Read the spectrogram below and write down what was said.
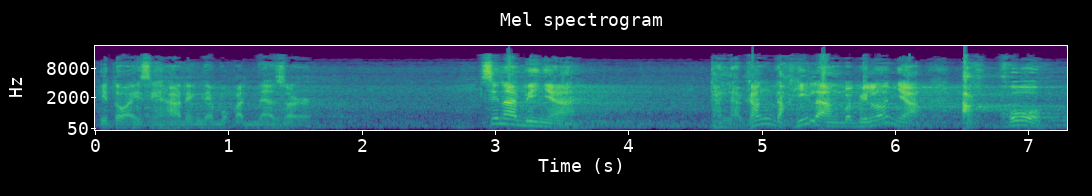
Ito ay si Haring Nebuchadnezzar. Sinabi niya, talagang dakila ang Babylonia. Ako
